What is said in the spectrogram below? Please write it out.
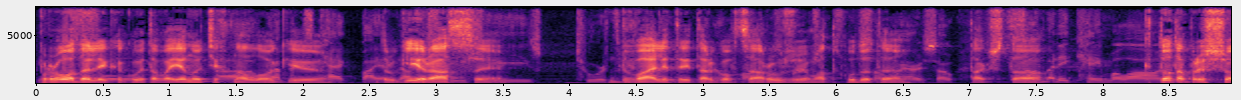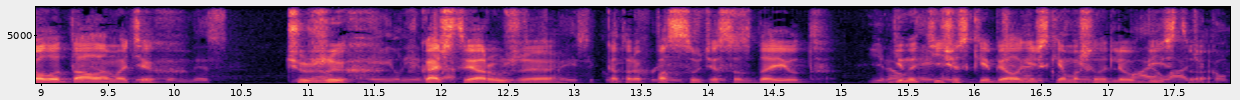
продали какую-то военную технологию, другие расы, два или три торговца оружием откуда-то. Так что кто-то пришел и дал им этих чужих в качестве оружия, которые по сути создают генетические биологические машины для убийства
